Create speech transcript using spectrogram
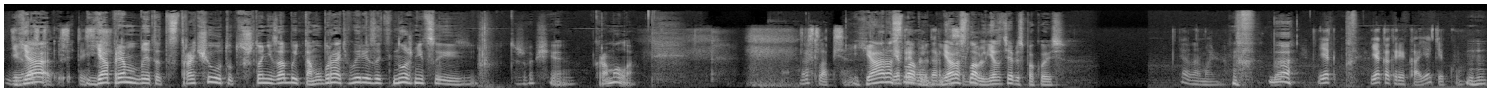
Я, я прям этот строчу тут, что не забыть, там убрать, вырезать ножницы. Это же вообще крамола. Расслабься. Я расслаблен, я, я расслаблен, я за тебя беспокоюсь. Я нормально. Да. Я, я как река, я теку. Угу.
